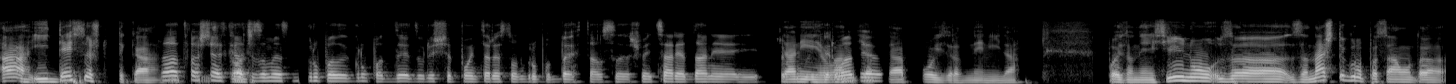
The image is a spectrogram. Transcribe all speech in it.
А, и Д също така. Да, това ще я кажа, че за мен група, група D дори ще е по-интересно от група Б. Там са Швейцария, Дания и Дания и Ирландия, да, по-изравнени, да. По-изравнени сили, но за, за нашата група само да,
